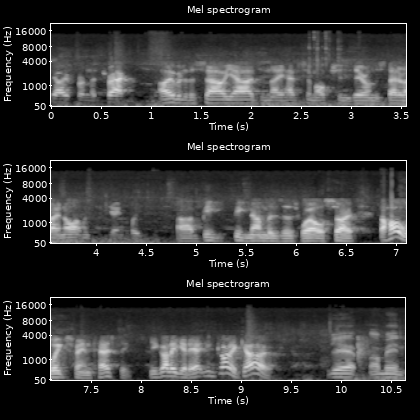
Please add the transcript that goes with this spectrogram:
go from the track over to the sale yards, and they have some options there on the Saturday night, which is generally uh, big big numbers as well. So the whole week's fantastic. You got to get out. You've got to go. Yeah, I'm in.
